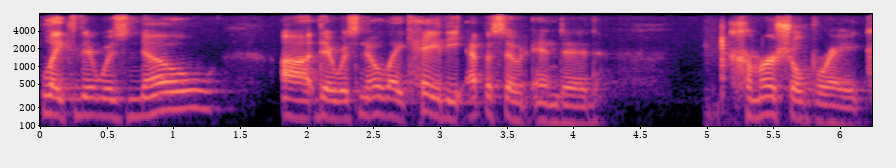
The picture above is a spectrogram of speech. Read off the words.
Like there was no uh, there was no like, hey, the episode ended, commercial break,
